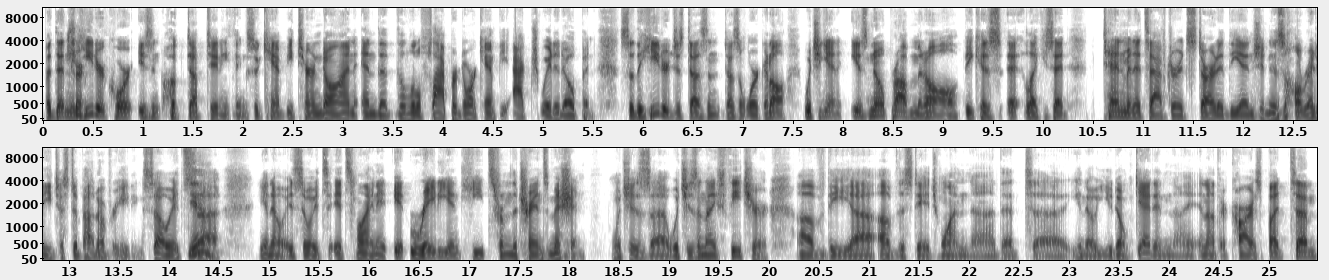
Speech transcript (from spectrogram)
But then the heater core isn't hooked up to anything, so it can't be turned on, and the the little flapper door can't be actuated open. So the heater just doesn't doesn't work at all. Which again is no problem at all because, uh, like you said. 10 minutes after it started the engine is already just about overheating so it's Yeah. uh, you know so it's it's fine it, it radiant heats from the transmission which is uh, which is a nice feature of the uh, of the stage one uh, that uh, you know you don't get in uh, in other cars. But um,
